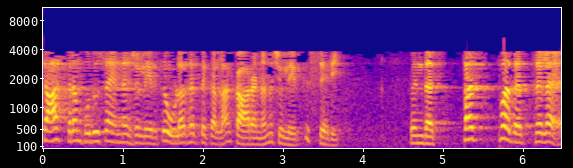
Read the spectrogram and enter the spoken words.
சாஸ்திரம் புதுசா என்ன சொல்லியிருக்கு? உலகத்துக்கெல்லாம் காரணம்னு சொல்லியிருக்கு. சரி. இந்த தத்பதத்துல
